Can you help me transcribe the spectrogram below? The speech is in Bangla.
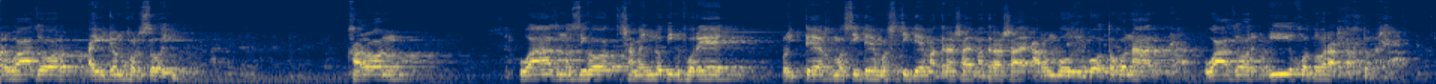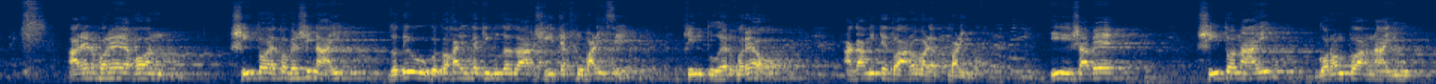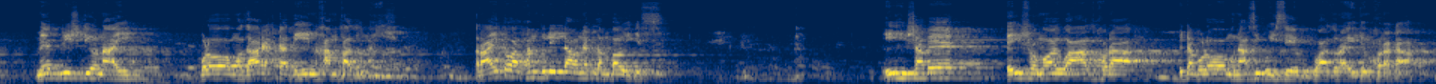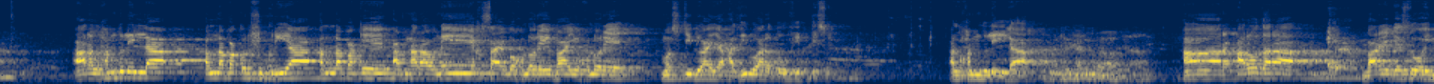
আর ওয়াজর আয়োজন করছই। কারণ ওয়াজ নসিহত সামান্য দিন পরে প্রত্যেক মসজিদে মসজিদে, মাদ্রাসায় মাদ্রাসায় আরম্ভ হইব, তখন আর ওয়াজর ই সদর আর থাকত না। আর পরে এখন শীত এত বেশি নাই, যদিও গত খাইল থেকে বোঝা যার শীত একটু বাড়িছে, কিন্তু এর পরেও আগামীতে তো আরও বাড়িব। ই হিসাবে শীতও নাই, গরম তো আর নাই মেঘ বৃষ্টিও নাই। বড় মজার একটা দিন খাম খাজও নাই। রায় তো আলহামদুলিল্লাহ অনেক লম্বা হয়ে গেছে। এই হিসাবে এই সময় ওয়াজ করা এটা বড় মুনাসিব হইছে, ওয়াজর আয়োজন করাটা আর আলহামদুলিল্লাহ আল্লাহ পাকর শুক্রিয়া। আল্লাহ পাকে আপনারা অনেক সাহেব হলরে বাই হলরে মসজিদ আইয়া হাজির হওয়ার তৌফিক দিছে। আলহামদুলিল্লাহ। আর আরও যারা বারে গেছইন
